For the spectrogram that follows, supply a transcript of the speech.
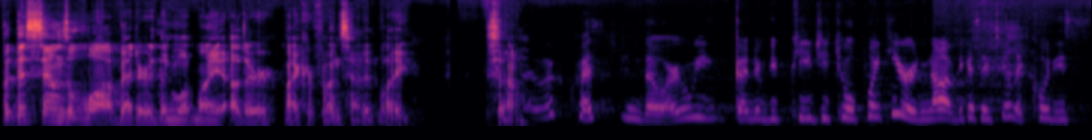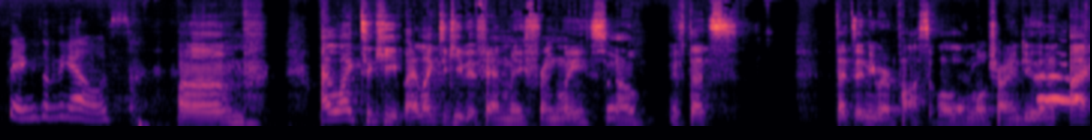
but this sounds a lot better than what my other microphone sounded like. So I have a question though. Are we gonna be PG to a point here or not? Because I feel like Cody's saying something else. Um, I like to keep I like to keep it family friendly. So if that's that's anywhere possible, then we'll try and do that. I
